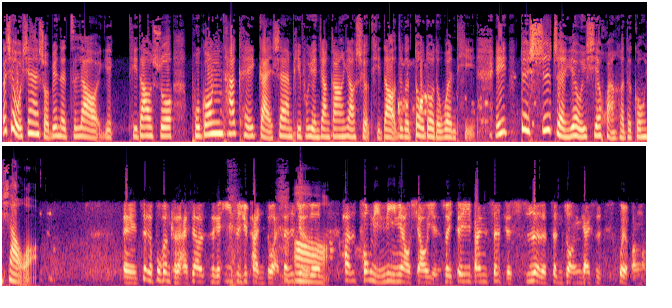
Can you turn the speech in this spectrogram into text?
而且我现在手边的资料也提到说，蒲公英它可以改善皮肤原浆，刚刚药师有提到这个痘痘的问题，诶，对湿疹也有一些缓和的功效哦。哎，这个部分可能还是要那个医师去判断，但是就是说哦它是通灵利尿消炎，所以对一般身体的湿热的症状应该是会有帮忙。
